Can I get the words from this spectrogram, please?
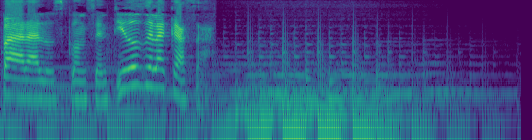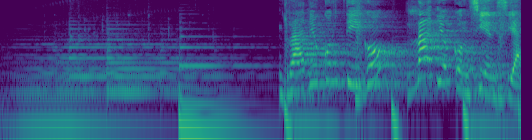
para los consentidos de la casa. Radio contigo, Radio Conciencia.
